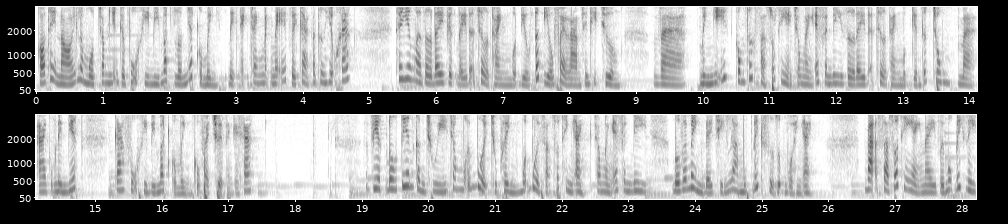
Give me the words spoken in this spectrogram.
có thể nói là một trong những cái vũ khí bí mật lớn nhất của mình để cạnh tranh mạnh mẽ với cả các thương hiệu khác. Thế nhưng mà giờ đây việc đấy đã trở thành một điều tất yếu phải làm trên thị trường và mình nghĩ công thức sản xuất hình ảnh trong ngành F&B giờ đây đã trở thành một kiến thức chung mà ai cũng nên biết. Các vũ khí bí mật của mình cũng phải chuyển thành cái khác. Việc đầu tiên cần chú ý trong mỗi buổi chụp hình, mỗi buổi sản xuất hình ảnh trong ngành F&B đối với mình đấy chính là mục đích sử dụng của hình ảnh. Bạn sản xuất hình ảnh này với mục đích gì?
